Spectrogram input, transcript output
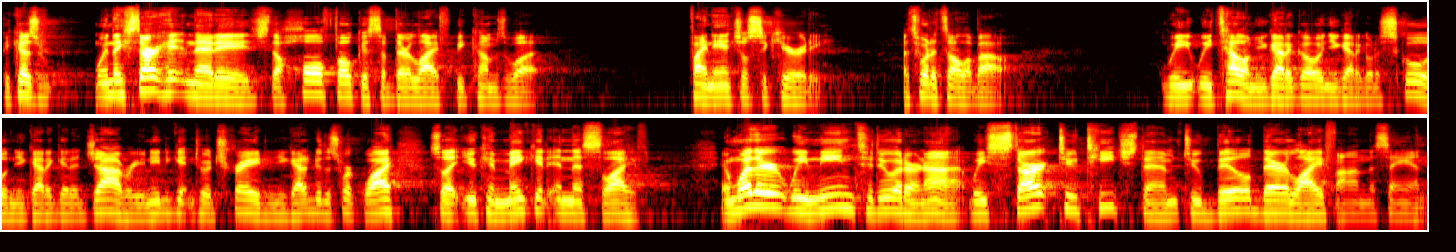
Because when they start hitting that age, the whole focus of their life becomes what? Financial security. That's what it's all about we, we tell them you got to go and you got to go to school and you got to get a job or you need to get into a trade and you got to do this work. Why? So that you can make it in this life. And whether we mean to do it or not, we start to teach them to build their life on the sand.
